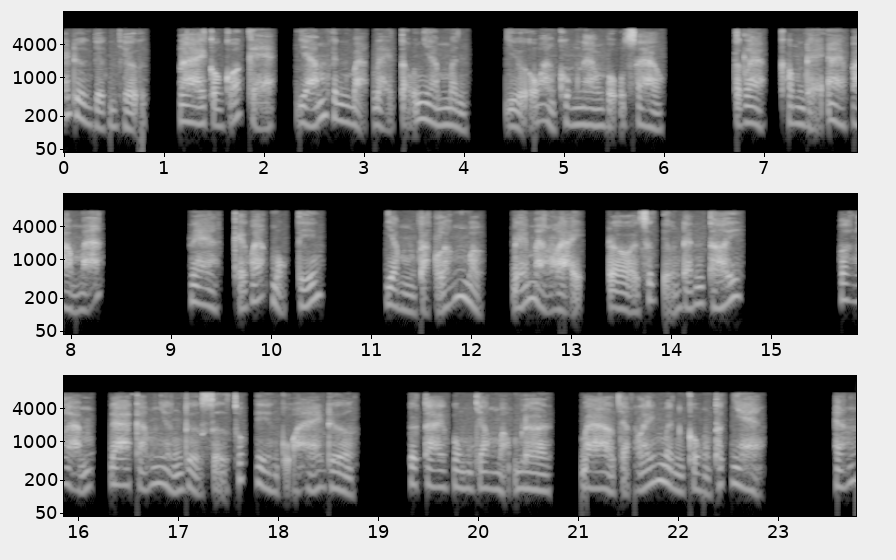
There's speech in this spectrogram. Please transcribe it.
Cái đường giận dữ, lại còn có kẻ dám kinh bạc đại tổ nhà mình giữa hoàng cung Nam Vũ sao. Thật là không để ai vào mát. Nàng kẻ quát một tiếng, dầm tặc lớn mật, để màn lại, rồi sức dưỡng đánh tới. Vân Lãm đã cảm nhận được sự xuất hiện của hai đường, đưa tay vùng chân mỏng lên, bao chặt lấy mình cùng thất nhàng. Hắn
